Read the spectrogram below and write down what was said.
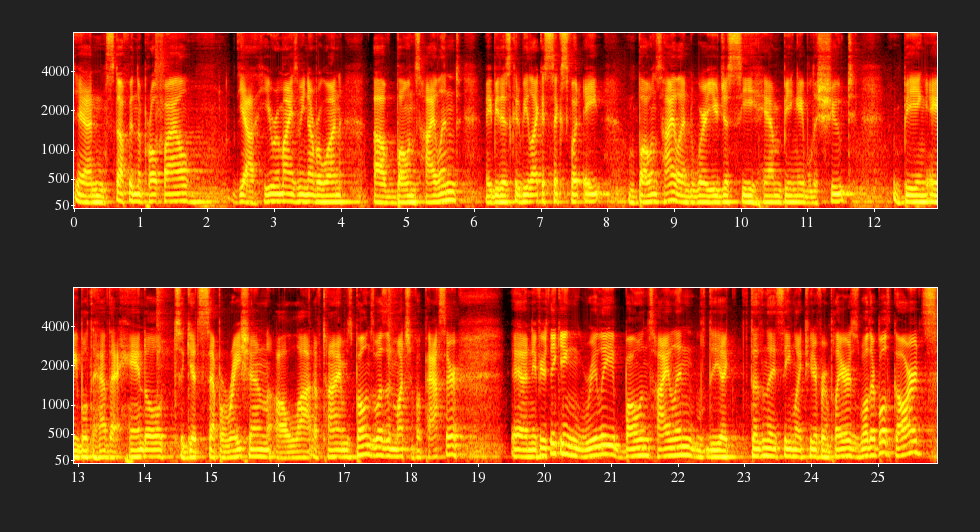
and stuff in the profile. Yeah, he reminds me, number one, of Bones Hyland. Maybe this could be like a six foot eight Bones Hyland where you just see him being able to shoot being able to have that handle to get separation a lot of times. Bones wasn't much of a passer. And if you're thinking really Bones Hyland, the, doesn't they seem like two different players? Well, they're both guards.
